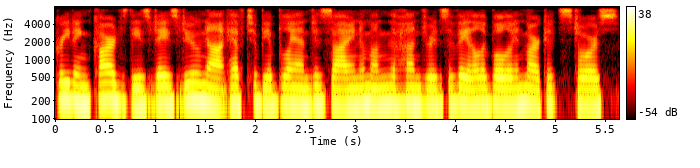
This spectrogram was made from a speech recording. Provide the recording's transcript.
Greeting cards these days do not have to be a bland design among the hundreds available in market stores.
